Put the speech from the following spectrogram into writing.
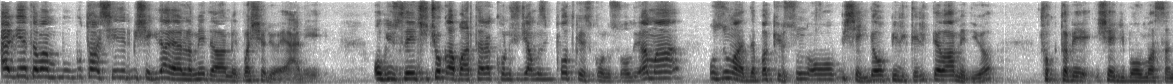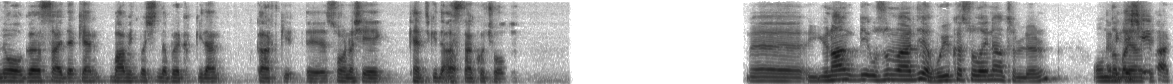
Ergen Ataman bu, bu tarz şeyleri bir şekilde ayarlamaya devam et. Başarıyor yani. O gün senin için çok abartarak konuşacağımız bir podcast konusu oluyor ama uzun vadede bakıyorsun o bir şekilde o birliktelik devam ediyor çok tabii şey gibi olmazsa ne o Galatasaray'dayken Bamit maçında bırakıp giden Gart e, sonra şeye Kentucky'de evet. aslan koç oldu. Ee, Yunan bir uzun vardı ya Buyukas olayını hatırlıyorum. Onda bir bayağı şey vardı.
